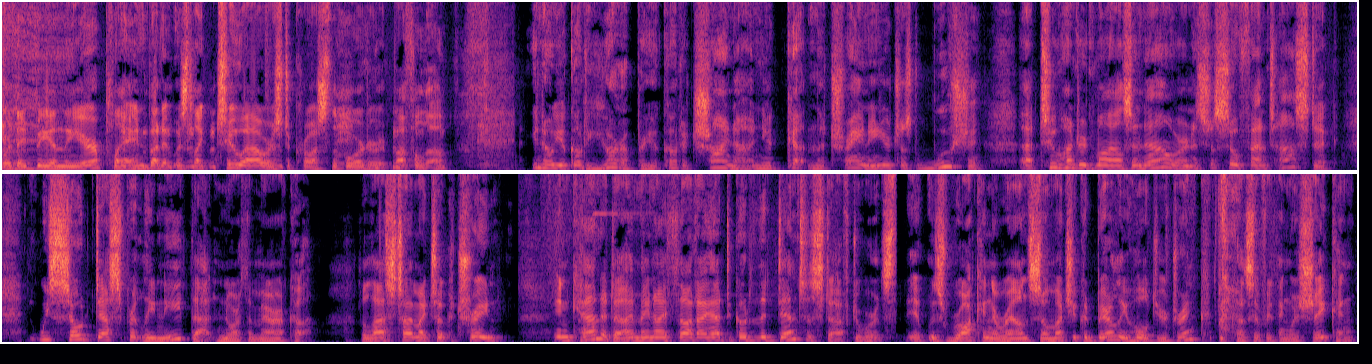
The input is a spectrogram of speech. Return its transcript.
or they'd be in the airplane. But it was like two hours to cross the border at Buffalo. You know, you go to Europe or you go to China and you get in the train and you're just whooshing at 200 miles an hour, and it's just so fantastic. We so desperately need that in North America. The last time I took a train in Canada, I mean, I thought I had to go to the dentist afterwards. It was rocking around so much you could barely hold your drink because everything was shaking.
